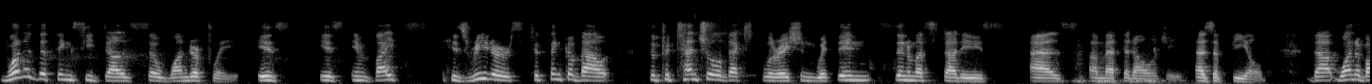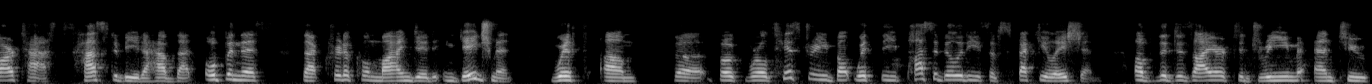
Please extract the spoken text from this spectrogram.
one of the things he does so wonderfully is is invites his readers to think about the potential of exploration within cinema studies as a methodology, as a field. That one of our tasks has to be to have that openness, that critical minded engagement with um, the both world's history, but with the possibilities of speculation, of the desire to dream and to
